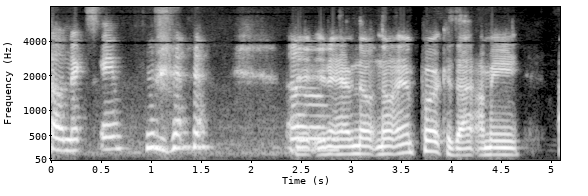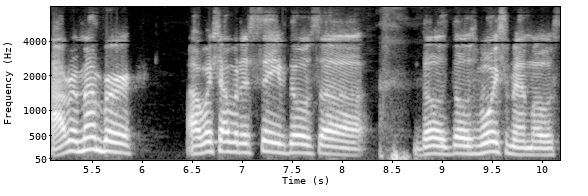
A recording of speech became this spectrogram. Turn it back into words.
Oh, next game. You, you didn't have no no input because I I mean I remember I wish I would have saved those uh those those voice memos.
